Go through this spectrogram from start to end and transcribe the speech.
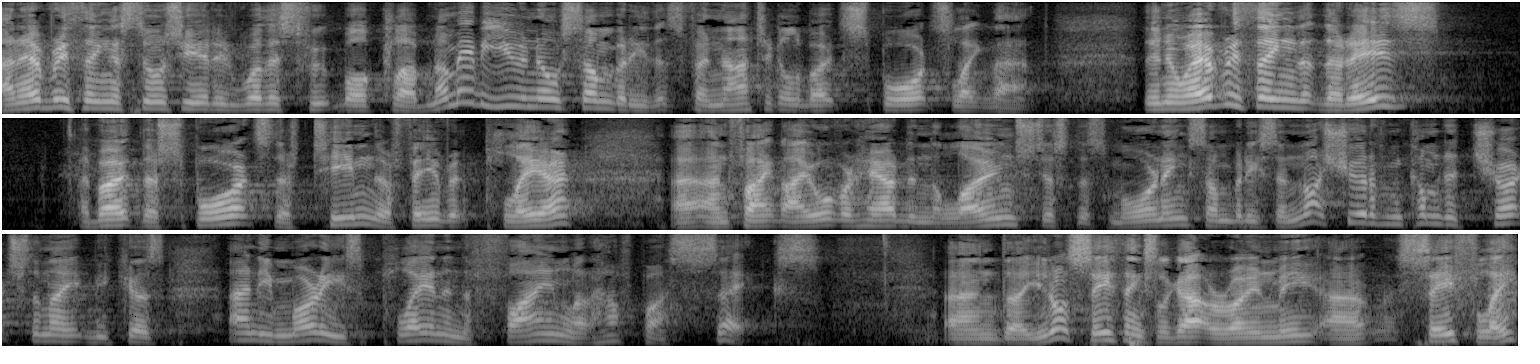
and everything associated with his football club. Now, maybe you know somebody that's fanatical about sports like that. They know everything that there is about their sports, their team, their favorite player. Uh, in fact, I overheard in the lounge just this morning somebody said, I'm not sure if I'm coming to church tonight because Andy Murray's playing in the final at half past six. And uh, you don't say things like that around me uh, safely.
